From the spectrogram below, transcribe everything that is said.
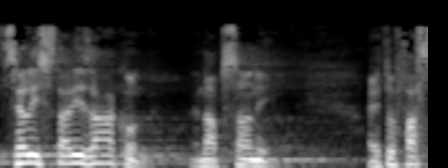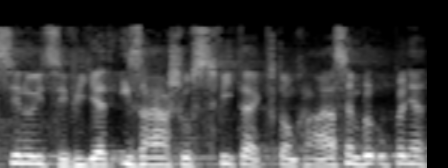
celý starý zákon napsaný. A je to fascinující vidět Izajášův svítek v tom chrámu. Já jsem byl úplně,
